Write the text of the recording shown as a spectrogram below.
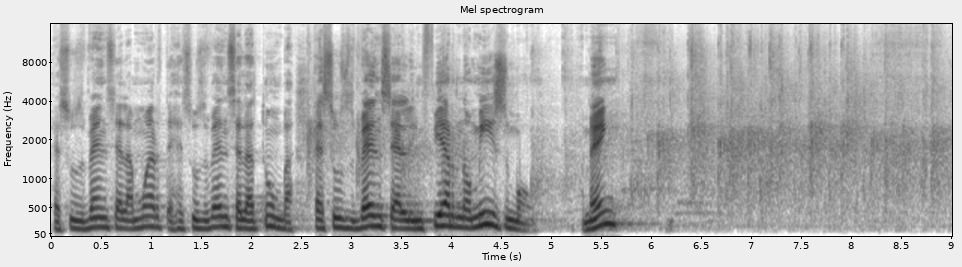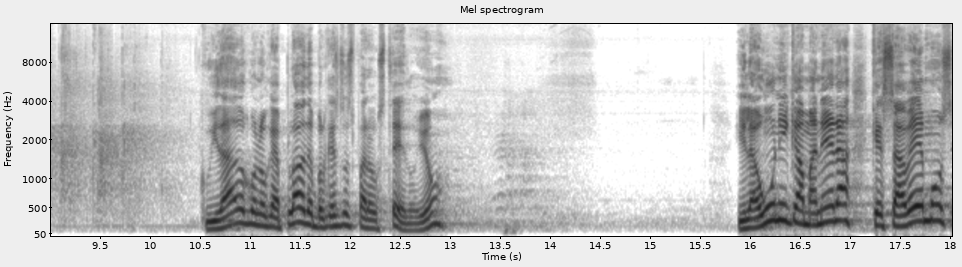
Jesús vence la muerte, Jesús vence la tumba, Jesús vence el infierno mismo. Amén. Cuidado con lo que aplaude porque esto es para usted, ¿o yo? Y la única manera que sabemos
